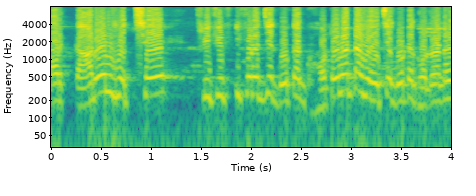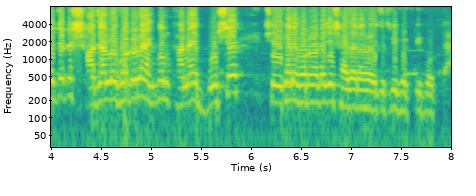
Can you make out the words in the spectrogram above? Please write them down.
তার কারণ হচ্ছে থ্রি ফিফটি ফোরের যে গোটা ঘটনাটা হয়েছে, গোটা ঘটনাটা হয়েছে একটা সাজানো ঘটনা, একদম থানায় বসে সেইখানে ঘটনাটাকে সাজানো হয়েছে থ্রি ফিফটি ফোরটা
